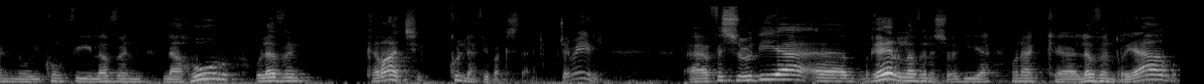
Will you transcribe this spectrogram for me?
إنه يكون في لوفن لاهور ولوفن كراتشي كلها في باكستان. جميل. آه، في السعودية غير لوفن السعودية هناك لوفن رياض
